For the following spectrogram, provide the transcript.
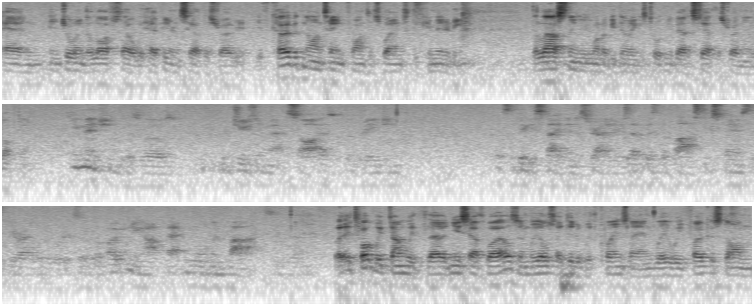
and enjoying the lifestyle we have here in South Australia. If COVID-19 finds its way into the community, the last thing we want to be doing is talking about a South Australian lockdown. You mentioned as well reducing that size of the region. It's the biggest state in Australia. Is that there's the vast expanse that you're able to work, sort of opening up that northern part? Well, it's what we've done with uh, New South Wales, and we also did it with Queensland, where we focused on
